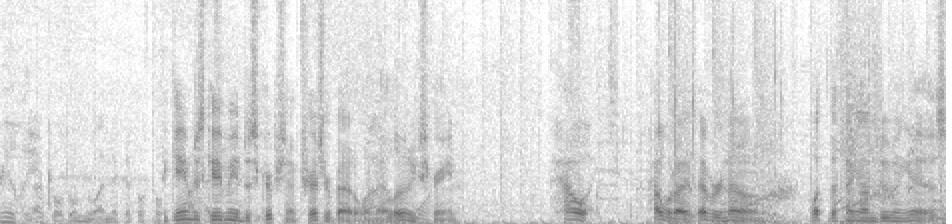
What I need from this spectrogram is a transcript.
Really? The game just gave me a description of Treasure Battle on that loading screen. How, how would I have ever known what the thing I'm doing is?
